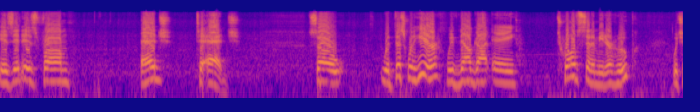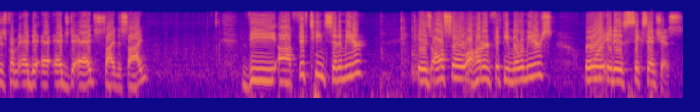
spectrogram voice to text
is it is from edge to edge. So with this one here, we've now got a 12 centimeter hoop, which is from edge to edge, to edge side to side. The uh, 15 centimeter is also 150 millimeters, or it is six inches.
